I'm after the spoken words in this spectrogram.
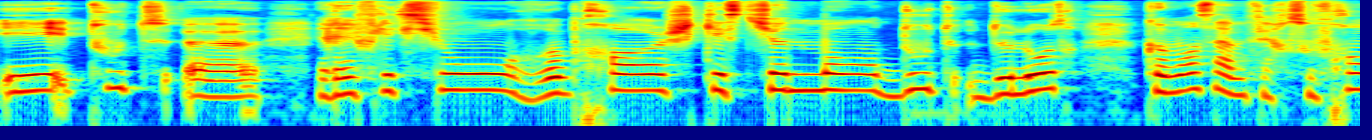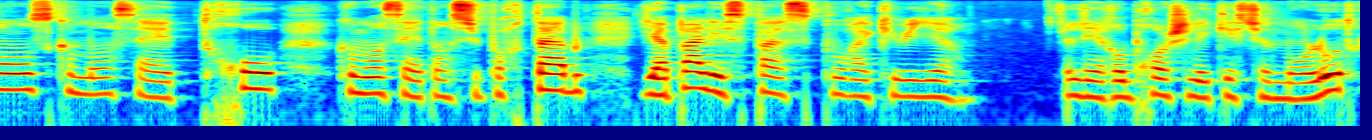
Et toute euh, réflexion, reproche, questionnement, doute de l'autre commence à me faire souffrance, commence à être trop, commence à être insupportable. Il n'y a pas l'espace pour accueillir les reproches et les questionnements l'autre,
